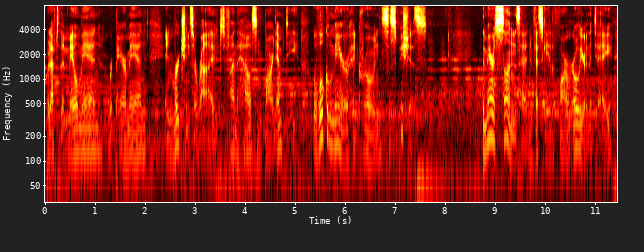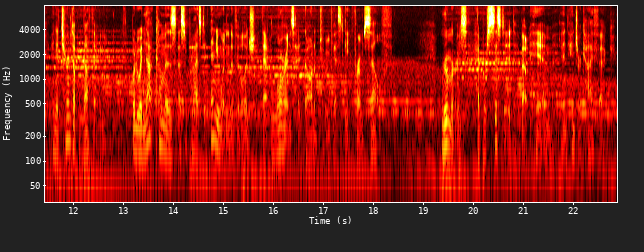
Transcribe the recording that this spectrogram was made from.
but after the mailman, repairman, and merchants arrived to find the house and barn empty, the local mayor had grown suspicious. The mayor's sons had investigated the farm earlier in the day and had turned up nothing, but it would not come as a surprise to anyone in the village that Lawrence had gone up to investigate for himself. Rumors had persisted about him and Hinterkaifeck.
